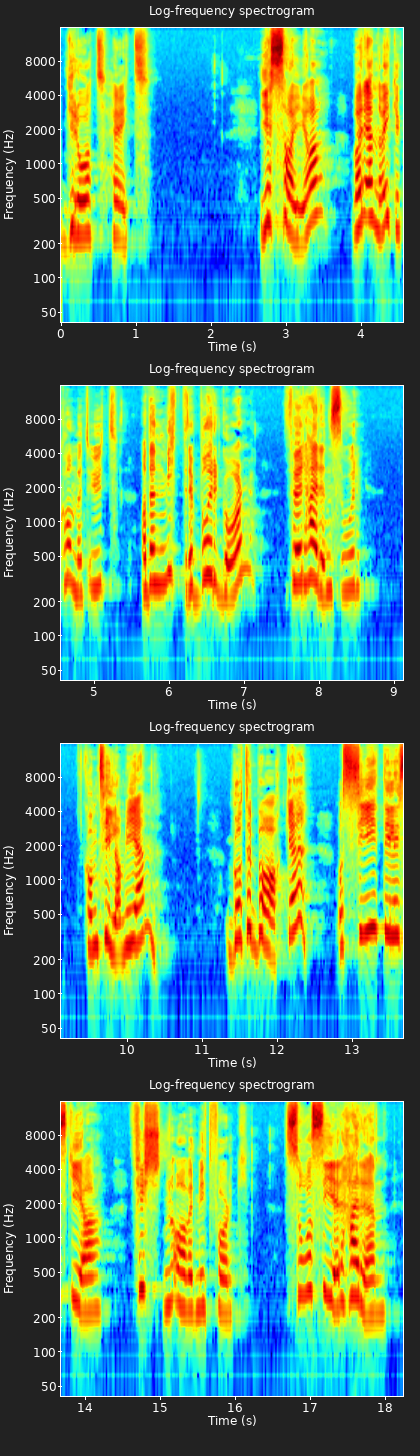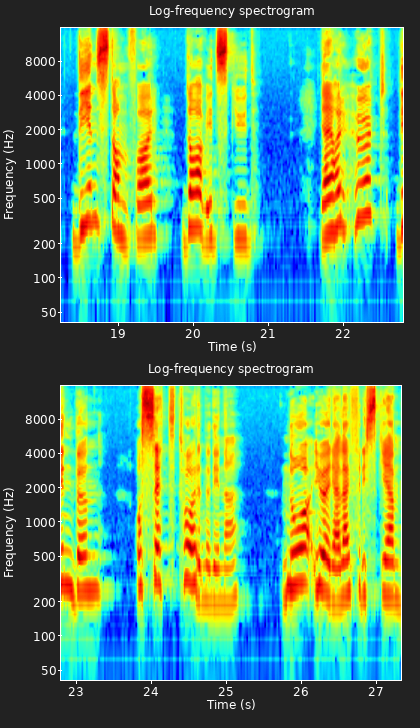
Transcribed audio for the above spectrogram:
gråt høyt. Jesaja var ennå ikke kommet ut av den midtre borggården før Herrens ord kom til ham igjen. Gå tilbake og si til Iskia, fyrsten over mitt folk, så sier Herren, din stamfar, Davids Gud. Jeg har hørt din bønn og sett tårene dine. Nå gjør jeg deg frisk igjen.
